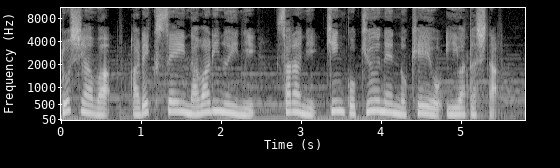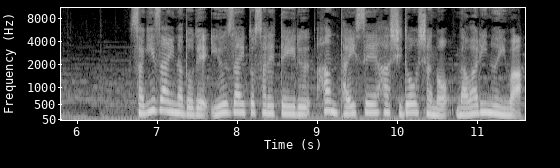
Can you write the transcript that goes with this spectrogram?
ロシアはアレクセイ・ナワリヌイにさらに禁錮9年の刑を言い渡した。詐欺罪などで有罪とされている反体制派指導者のナワリヌイは、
